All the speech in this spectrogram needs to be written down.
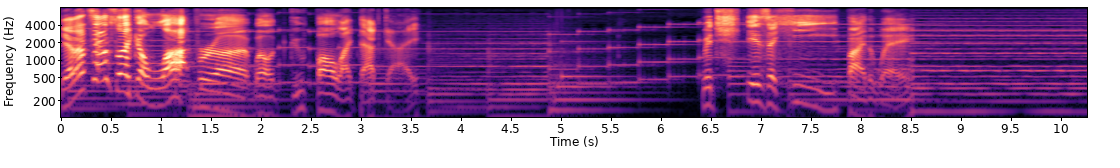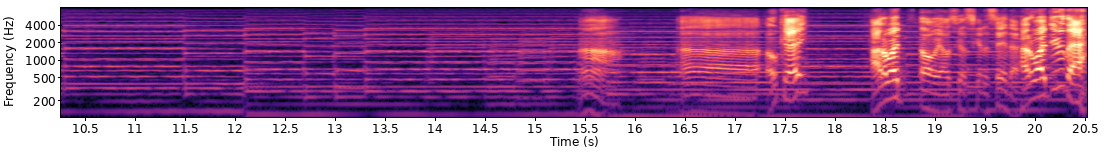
Yeah, that sounds like a lot for a, well, goofball like that guy. Which is a he, by the way. Okay. How do I... Oh, yeah, I was just gonna say that. How do I do that?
